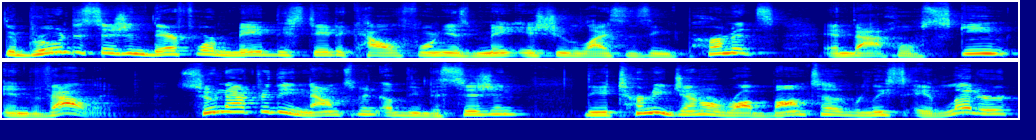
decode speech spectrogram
The Bruen decision therefore made the state of California's May issue licensing permits and that whole scheme invalid. Soon after the announcement of the decision, the Attorney General Rob Bonta released a letter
